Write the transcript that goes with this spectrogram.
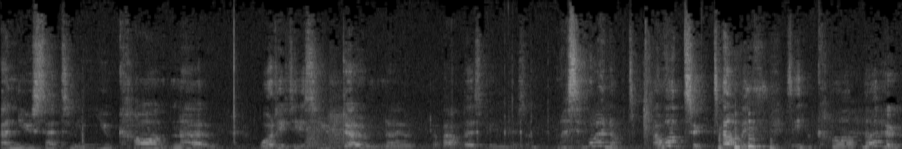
and you said to me, you can't know what it is you don't know about lesbianism. And I said, why not? I want to. Tell me. you can't know.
